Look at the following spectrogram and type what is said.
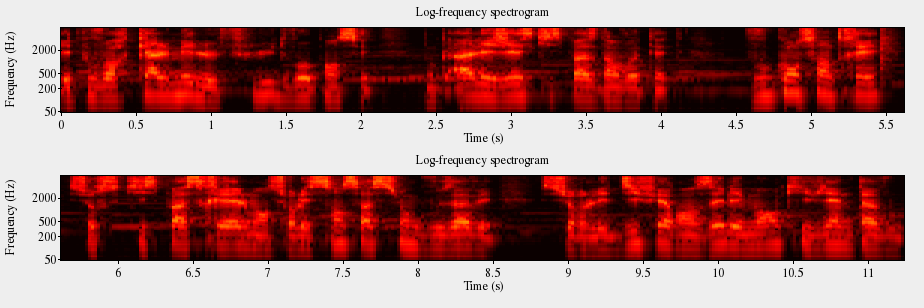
est de pouvoir calmer le flux de vos pensées, donc alléger ce qui se passe dans vos têtes. Vous concentrer sur ce qui se passe réellement, sur les sensations que vous avez, sur les différents éléments qui viennent à vous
